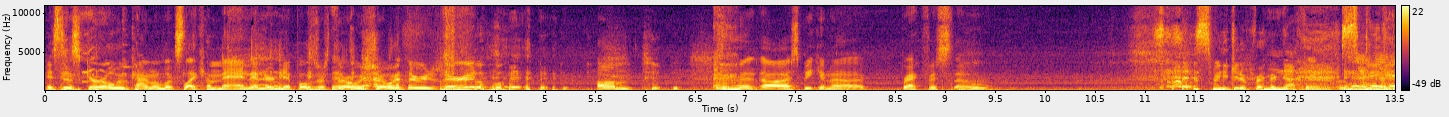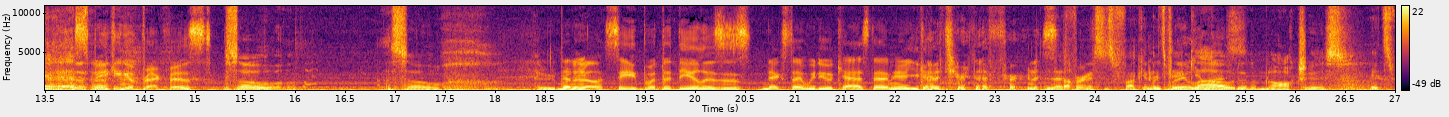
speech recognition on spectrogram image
It's this girl who kind of looks like a man, and her nipples are throw showing through her shirt. Um, uh, speaking of breakfast, though, Speaking of breakfast. Nothing. Speaking, speaking of breakfast. So, so. No, Everybody, no, no. See, what the deal is, is next time we do a cast down here, you gotta turn that furnace that off. furnace is fucking It's ridiculous. pretty loud and obnoxious. It's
